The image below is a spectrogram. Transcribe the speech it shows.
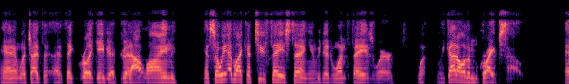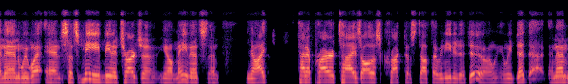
and which I, th- I think really gave you a good outline. And so we had like a two-phase thing, and we did one phase where we got all them gripes out and then we went, and since me being in charge of, you know, maintenance, and, you know, I kind of prioritized all this corrective stuff that we needed to do, and we, and we did that. And then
